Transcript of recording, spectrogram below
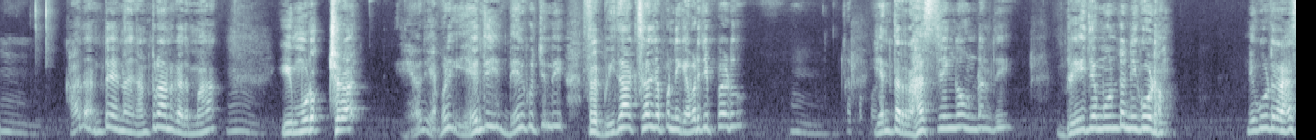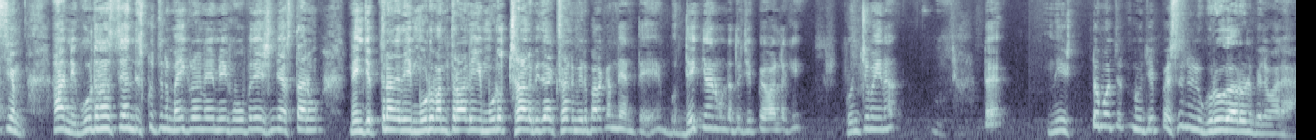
మ్మ్. కాదంటే నేను అంటున్నాను కదమ్మా. మ్మ్. ఈ మూడు అక్షర ఎవరు ఏది దేనికి వచ్చింది? అసలు బీజాక్షరాలు చెప్పండి నీకు ఎవరు చెప్పాడు? ఎంత రహస్యంగా ఉండాలి బీజము అంటే నిగూఢం. నిగూఢ రహస్యం. ఆ నిగూఢ రహస్యాన్ని తీసుకొచ్చిన మైక్లో నేను మీకు ఉపదేశం చేస్తాను. నేను చెప్తున్నా కదా ఈ మూడు మంత్రాలు ఈ మూడు అక్షరాలు బీజాక్షరాలు మీరు పలకండి అంటే బుద్ధి జ్ఞానం ఉండదు చెప్పే వాళ్ళకి. కొంచెమైనా. అంటే నీ ఇష్టం వచ్చినట్టు నువ్వు చెప్పేస్తే నేను గురువుగారు అని పిలవాలా?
